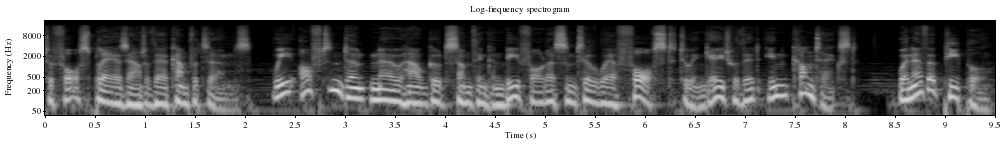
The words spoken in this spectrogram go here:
to force players out of their comfort zones. We often don't know how good something can be for us until we're forced to engage with it in context. Whenever people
